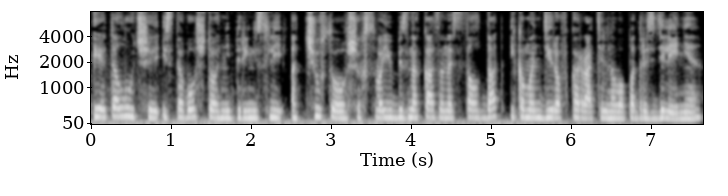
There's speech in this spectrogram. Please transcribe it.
И это лучшее из того, что они перенесли от чувствовавших свою безнаказанность солдат и командиров карательного подразделения.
